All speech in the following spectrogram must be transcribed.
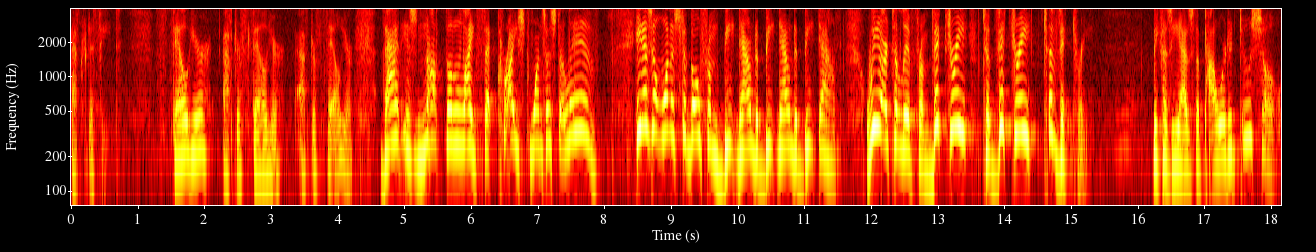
after defeat, failure after failure after failure. That is not the life that Christ wants us to live. He doesn't want us to go from beat down to beat down to beat down. We are to live from victory to victory to victory because He has the power to do so.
